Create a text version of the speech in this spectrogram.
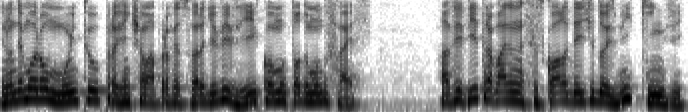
E não demorou muito para a gente chamar a professora de Vivi, como todo mundo faz. A Vivi trabalha nessa escola desde 2015.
